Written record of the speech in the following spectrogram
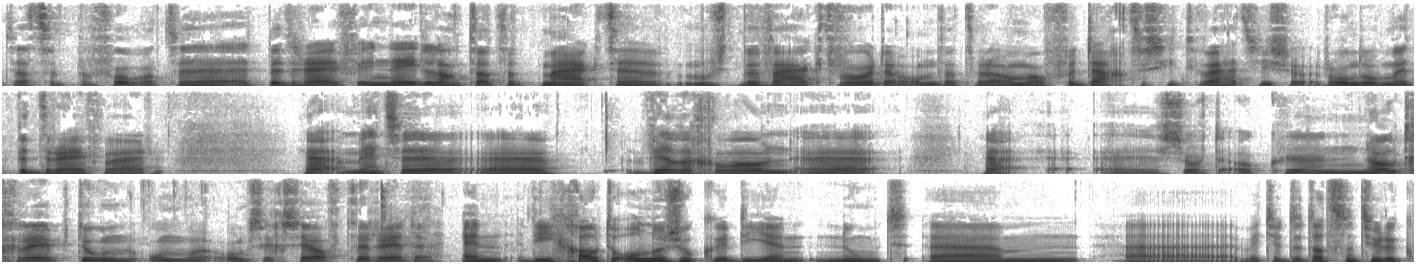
dat bijvoorbeeld het bedrijf in Nederland dat het maakte moest bewaakt worden. Omdat er allemaal verdachte situaties rondom het bedrijf waren. Ja, mensen willen gewoon ja, een soort ook een noodgreep doen om, om zichzelf te redden. En die grote onderzoeken die je noemt, um, weet je, dat is natuurlijk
